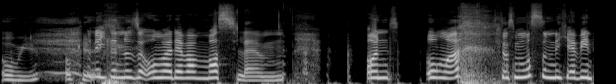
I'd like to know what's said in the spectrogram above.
Omi, okay. Und ich dann nur so, Oma, der war Moslem. Und Oma, das musst du nicht erwähnen.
